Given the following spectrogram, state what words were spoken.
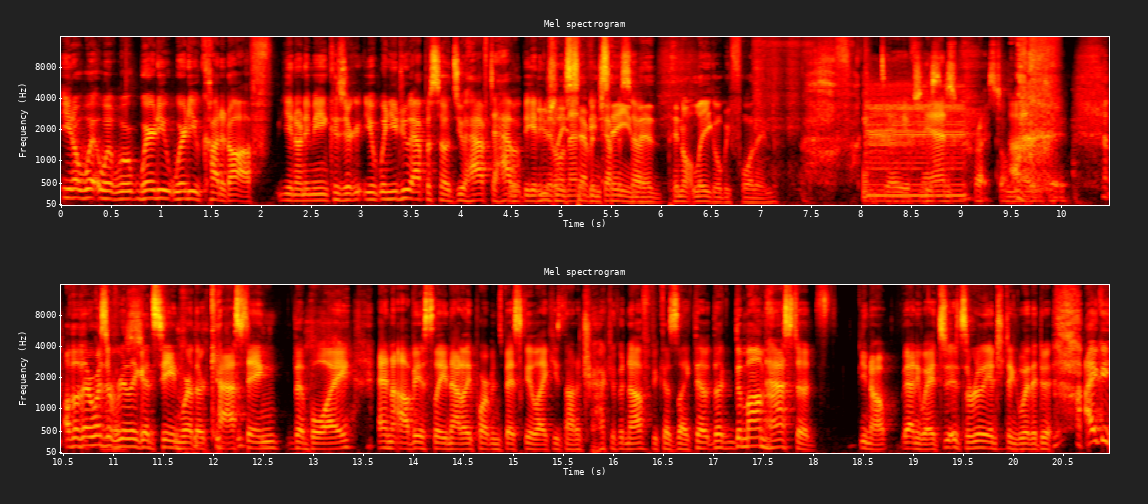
you know wh- wh- where do you where do you cut it off you know what i mean because you, when you do episodes you have to have a beginning Usually middle and end of each 17. They're, they're not legal before then. Fucking Dave, man. Jesus Christ Almighty. Although there was a really good scene where they're casting the boy, and obviously Natalie Portman's basically like he's not attractive enough because like the the, the mom has to. You know, anyway, it's it's a really interesting way they do it. I agree.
